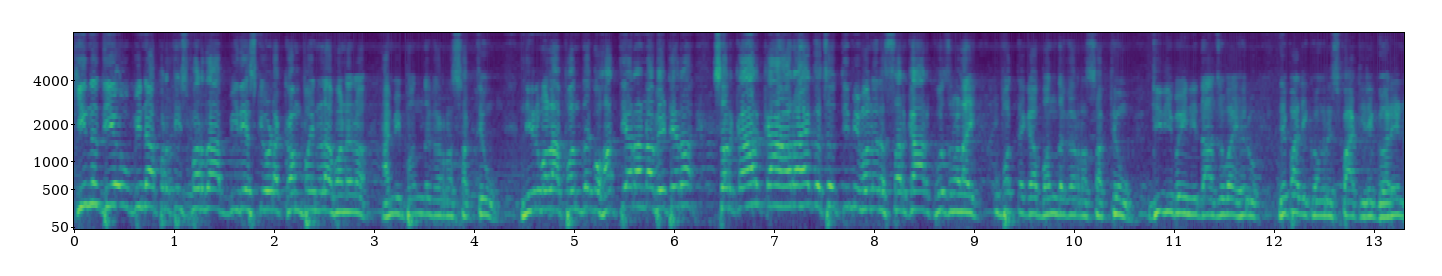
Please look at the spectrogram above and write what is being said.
किन दियौ बिना प्रतिस्पर्धा विदेशको एउटा कम्पनीलाई भनेर हामी बन्द गर्न सक्थ्यौँ? निर्मला पन्तको हत्यारा नभेटेर सरकार कहाँ हराएको छौ तिमी भनेर सरकार खोज्नलाई उपत्यका बन्द गर्न सक्थ्यौँ। दिदीबहिनी दाजुभाइहरू नेपाली कङ्ग्रेस पार्टीले गरेन।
